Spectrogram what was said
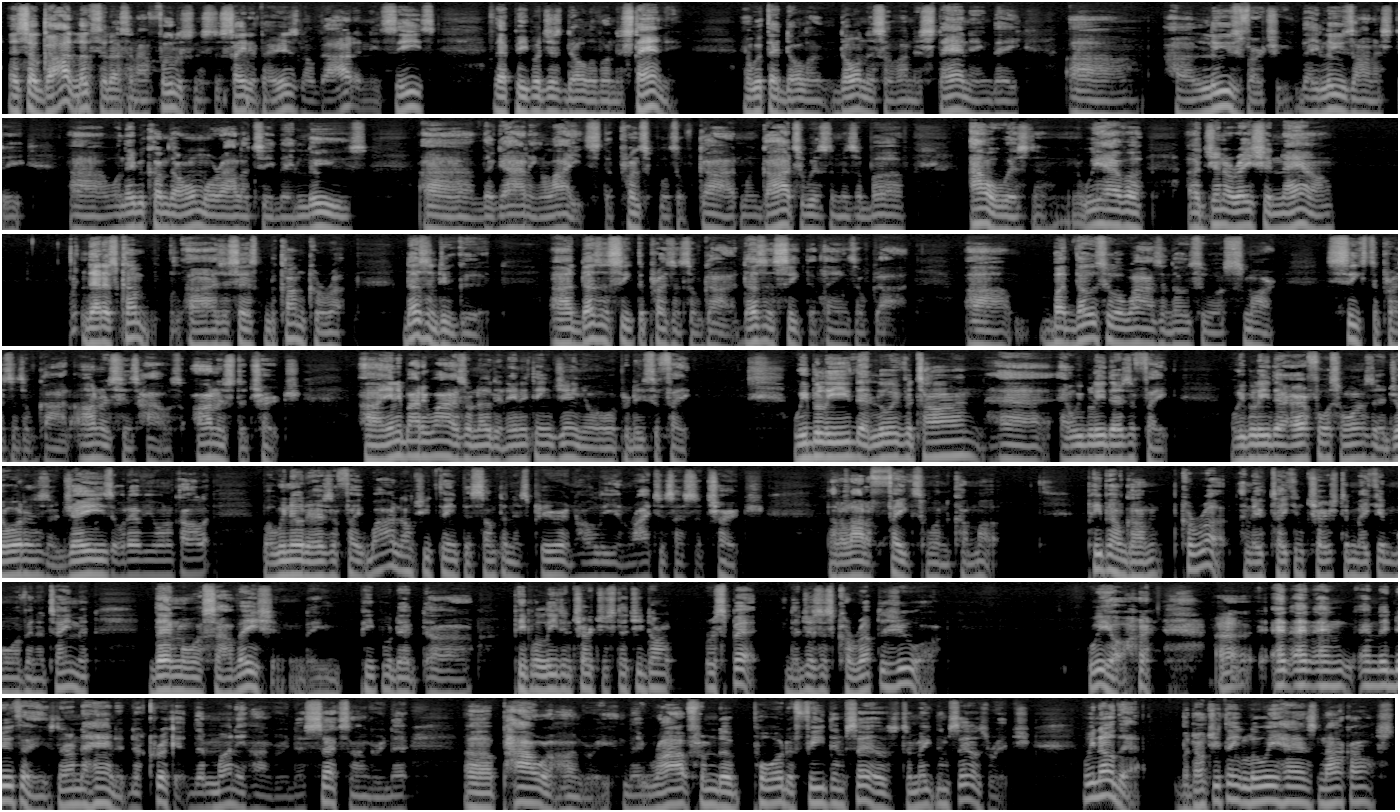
And so God looks at us in our foolishness to say that there is no God, and He sees that people just dull of understanding. And with that dull, dullness of understanding, they uh, uh, lose virtue, they lose honesty. Uh, when they become their own morality, they lose uh, the guiding lights, the principles of God. When God's wisdom is above our wisdom, we have a, a generation now that has come, uh, as it says, become corrupt, doesn't do good, uh, doesn't seek the presence of God, doesn't seek the things of God. But those who are wise and those who are smart seeks the presence of God, honors His house, honors the church. Uh, anybody wise will know that anything genuine will produce a fake. We believe that Louis Vuitton, uh, and we believe there's a fake. We believe they're Air Force Ones, they're Jordans, they're J's, or whatever you want to call it. But we know there's a fake. Why don't you think that something as pure and holy and righteous as the church, that a lot of fakes wouldn't come up? People have gone corrupt and they've taken church to make it more of entertainment than more salvation. They people that uh, people leading churches that you don't respect. They're just as corrupt as you are. We are. Uh, and, and, and, and they do things. They're underhanded. They're crooked. They're money hungry. They're sex hungry. They're uh, power hungry. They rob from the poor to feed themselves, to make themselves rich. We know that. But don't you think Louis has knockoffs?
